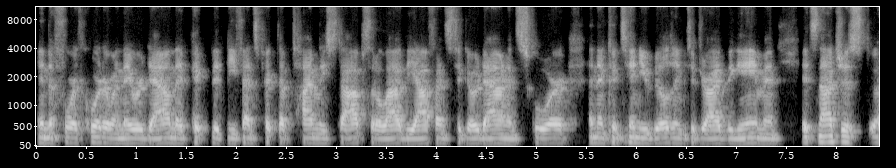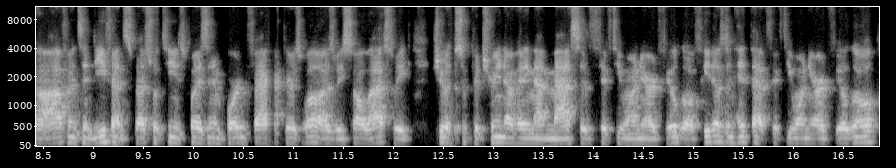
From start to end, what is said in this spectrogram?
in the fourth quarter when they were down. They picked the defense picked up timely stops that allowed the offense to go down and score, and then continue building to drive the game. And it's not just uh, offense and defense; special teams plays an important factor as well, as we saw last week. Joseph Petrino hitting that massive 51 yard field goal. If he doesn't hit that 51 yard field goal,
